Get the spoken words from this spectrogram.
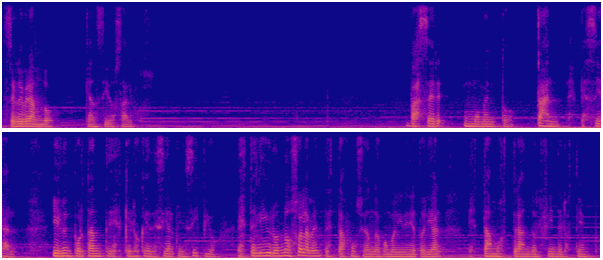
celebrando que han sido salvos. Va a ser un momento tan especial. Y lo importante es que lo que decía al principio, este libro no solamente está funcionando como línea editorial, está mostrando el fin de los tiempos.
